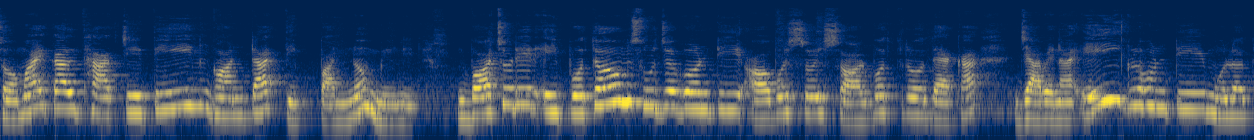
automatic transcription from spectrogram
সময়কাল থাকছে তিন ঘণ্টা তিপ্পান্ন মিনিট। বছরের এই প্রথম সূর্যগ্রহণটি অবশ্যই সর্বত্র দেখা যাবে না। এই গ্রহণটি মূলত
